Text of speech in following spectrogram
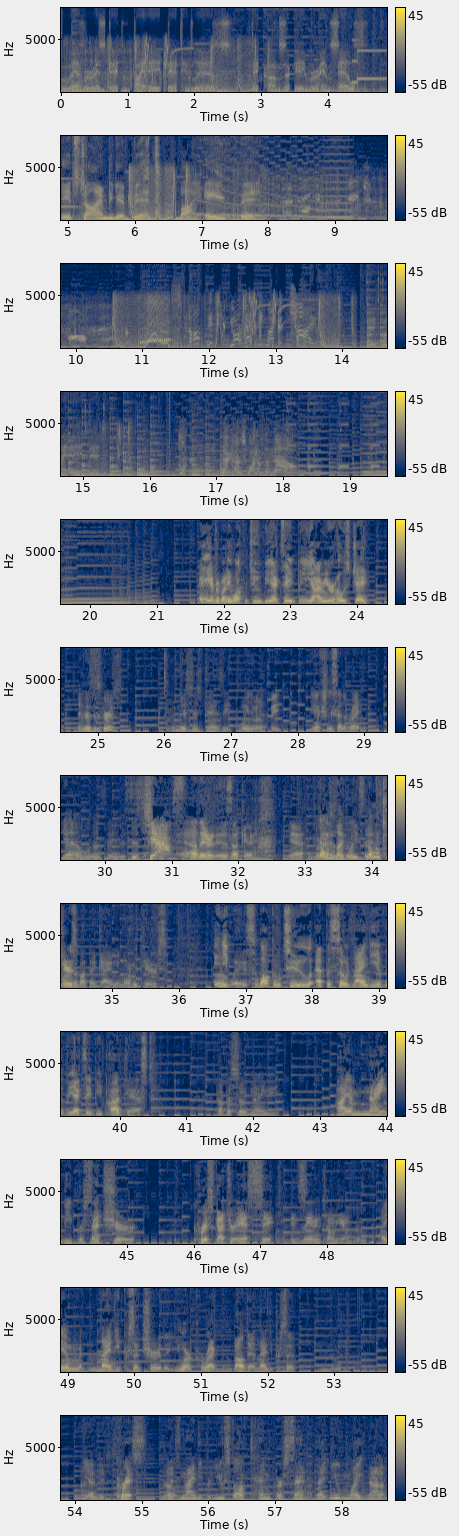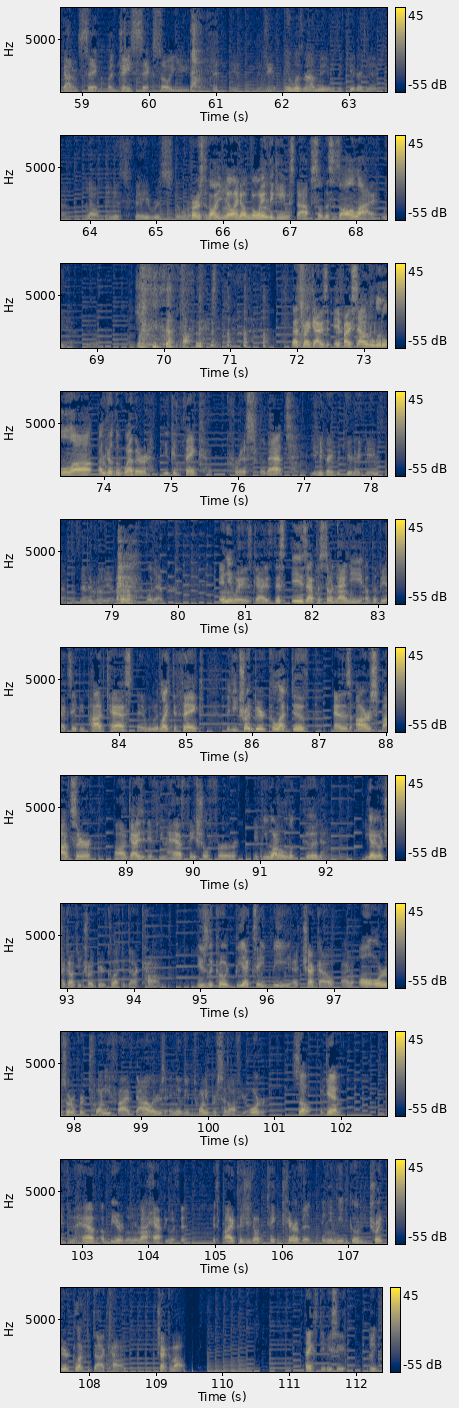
Whoever is bitten by a bit and lives becomes a gamer himself. It's time to get bit by 8 bit. Stop it! You're acting like a child! Bit by a bit. Look, there comes one of them now. Hey everybody, welcome to BX8B. I'm your host Jay. And this is Chris? And this is Jazzy. Wait a minute, wait. You actually said it right. Yeah, I was gonna say this is Chaps! Oh, there it is. Okay. Yeah. No I one, just like the way you say no it. one cares about that guy anymore. Who cares? Anyways, welcome to episode 90 of the BX8B podcast. Episode 90. I am 90% sure Chris got your ass sick in San Antonio. Nope, I am 90% sure that you are correct about that 90%. nope. I Yeah. didn't get you. Chris, No. it's 90 You still have 10% that you might not have got him sick, but Jay's sick, so you. It, it, it's you. It was not me, it was the kid at GameStop. No. And his favorite store. First of all, you know I don't go into GameStop, so this is all a lie. We have to. Fuck That's right, guys. If I sound a little uh, under the weather, you can thank Chris for that. You can thank the kid at GameStop in San Antonio. whatever. Anyways, guys, this is episode 90 of the BX8B podcast, and we would like to thank the Detroit Beard Collective as our sponsor. Uh, guys, if you have facial fur, if you want to look good, you got to go check out DetroitBeardCollective.com. Use the code BX8B at checkout on all orders over $25, and you'll get 20% off your order. So, again, if you have a beard and you're not happy with it, it's probably because you don't take care of it, and you need to go to DetroitBeardCollective.com. Check them out. Thanks, DBC. Thanks.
